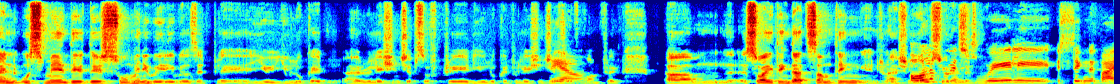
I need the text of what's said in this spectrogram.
And usme there, there's so many variables at play. You you look at uh, relationships of trade, you look at relationships Yeah. of conflict. Um, so I think that's something international all law of which understand. really signify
